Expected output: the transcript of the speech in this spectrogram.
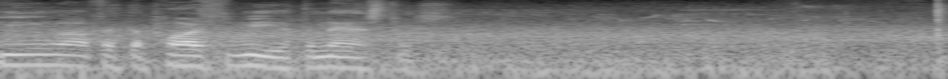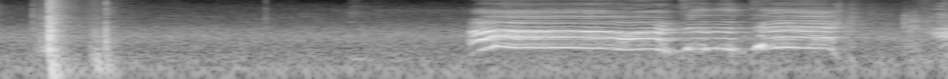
Teeing off at the par three at the Masters. Oh, onto the deck! I,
